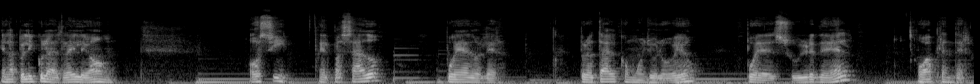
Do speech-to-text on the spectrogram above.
en la película del Rey León. Oh sí, el pasado puede doler, pero tal como yo lo veo, puedes subir de él o aprender.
